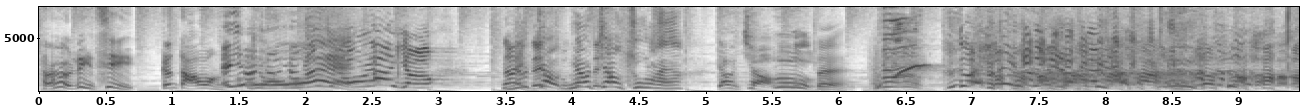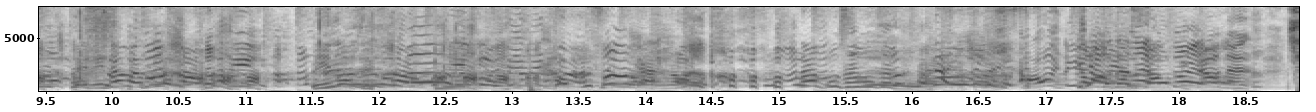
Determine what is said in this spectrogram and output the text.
才会有力气，跟打网球有哎，有啦有，你要叫，你要叫出来啊。要叫。对。对，对，你那个是放屁，你那是放屁，好不舒感哦。那不舒服哎。好叫的时候比较能像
